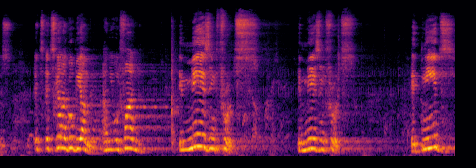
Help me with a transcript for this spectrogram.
It's, it's, it's gonna go beyond it, and you will find amazing fruits. Amazing fruits. It needs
